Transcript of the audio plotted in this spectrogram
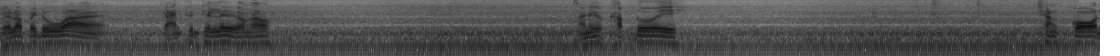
เดี๋ยวเราไปดูว่าการขึ้นเทรลเลอร์ของเขา อันนี้ก็ขับโดย ช่างกร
